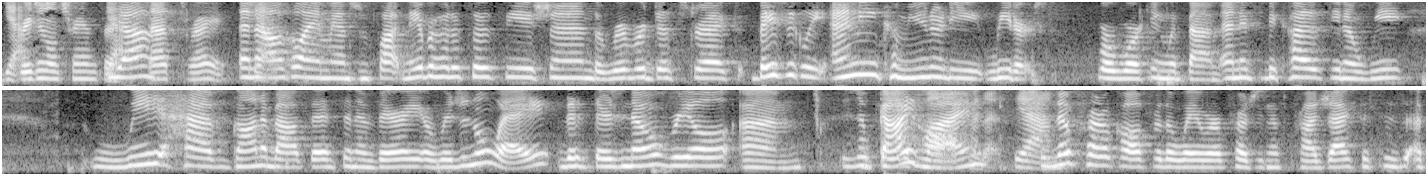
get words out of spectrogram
Yes. Regional Transit. Yeah. that's right. And Yes. Alkali Mansion Flat Neighborhood Association, the River District, basically any community leaders, we're working with them. And it's because, you know, we we have gone about this in a very original way. That there's no real um, There's no guideline for this, yeah. There's no protocol for the way we're approaching this project. This is a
